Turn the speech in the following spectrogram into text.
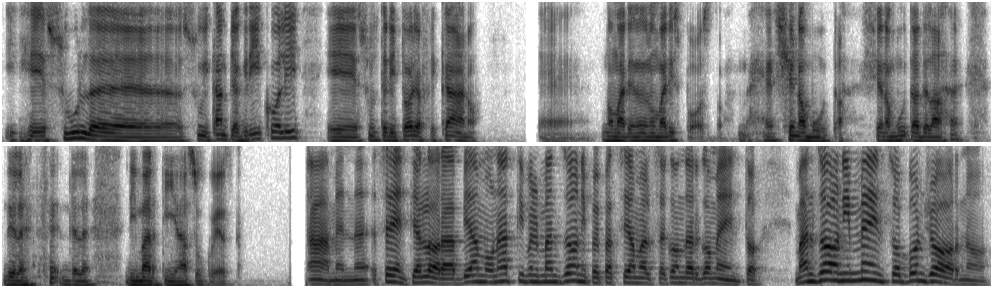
eh, sul, eh, sui campi agricoli e sul territorio africano. Eh, non mi ha risposto. scena muta, scena muta della, delle, delle, di Martina su questo. Amen. Senti, allora abbiamo un attimo il Manzoni, poi passiamo al secondo argomento. Manzoni immenso, buongiorno.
